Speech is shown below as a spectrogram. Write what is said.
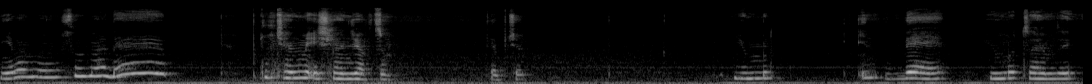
Niye ben böyle bir söz verdim? Bugün kendime işkence yapacağım. Yapacağım. Yumurta ve yumurtamda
